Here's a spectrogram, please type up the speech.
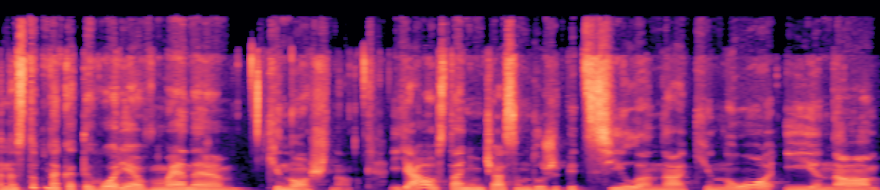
А наступна категорія в мене кіношна. Я останнім часом дуже підсіла на кіно і на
